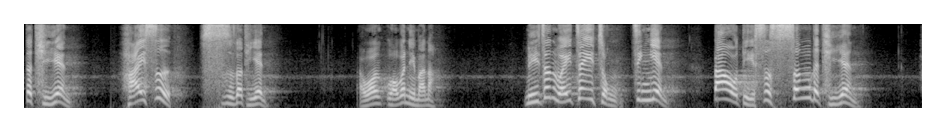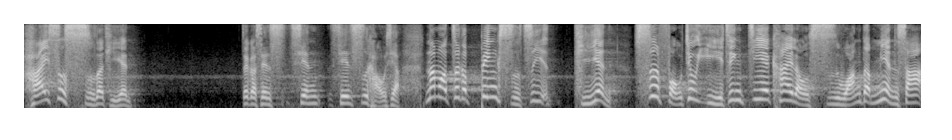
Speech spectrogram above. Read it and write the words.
的体验，还是死的体验？我我问你们呐，你认为这一种经验，到底是生的体验，还是死的体验？这个先先先思考一下。那么这个濒死之。体验是否就已经揭开了死亡的面纱，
